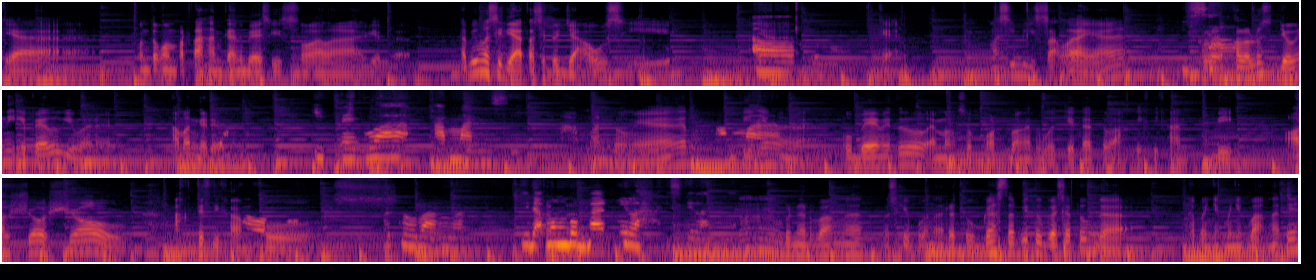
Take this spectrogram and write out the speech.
ya untuk mempertahankan beasiswa lah gitu. Tapi masih di atas itu jauh sih. Oh, Masih bisa lah ya. Kalau kalau lu sejauh ini IP lu gimana? Aman gak deh? IP gua aman sih. Aman dong ya kan. Intinya Aman. UBM itu emang support banget buat kita tuh aktif di kan di oh, show show aktif di kampus. Betul banget. Tidak membebani lah istilahnya. Mm-mm, bener banget. Meskipun ada tugas tapi tugasnya tuh nggak nggak banyak banyak banget ya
